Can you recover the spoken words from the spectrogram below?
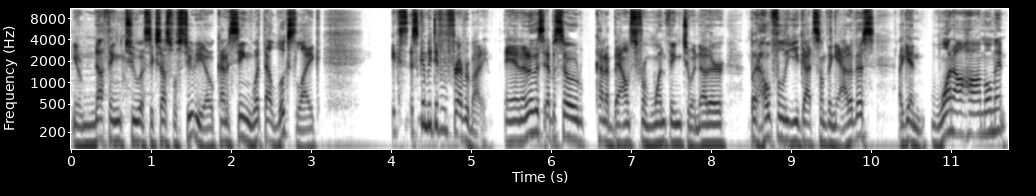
you know, nothing to a successful studio, kind of seeing what that looks like. It's, it's going to be different for everybody. And I know this episode kind of bounced from one thing to another, but hopefully you got something out of this. Again, one aha moment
